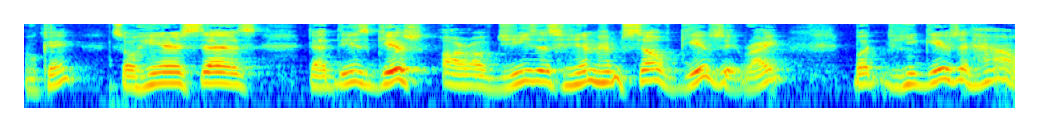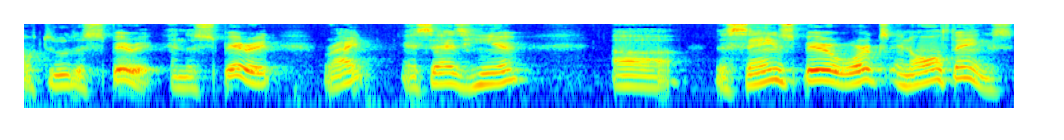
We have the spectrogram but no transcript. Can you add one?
Okay? So here it says that these gifts are of Jesus. Him himself gives it, right? But he gives it how? Through the Spirit. And the Spirit, right? It says here, uh, the same Spirit works in all things,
